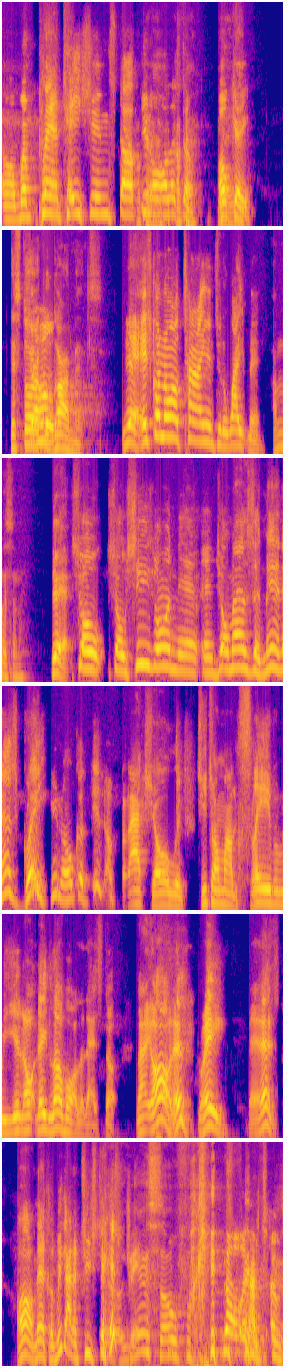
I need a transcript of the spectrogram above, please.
Um, when plantation stuff, you know, all that Okay. stuff. Yeah, Okay, yeah. Historical So- garments. yeah, it's gonna all tie into the white man. I'm listening. Yeah, so so she's on there, and Joe Madison said, "Man, that's great, you know, because it's a black show, and she talking about slavery, you know, they love all of that stuff. Like, oh, that's great, man. That's Oh man, because we got to teach the history. You're so fucking. No, and I'm, I'm-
